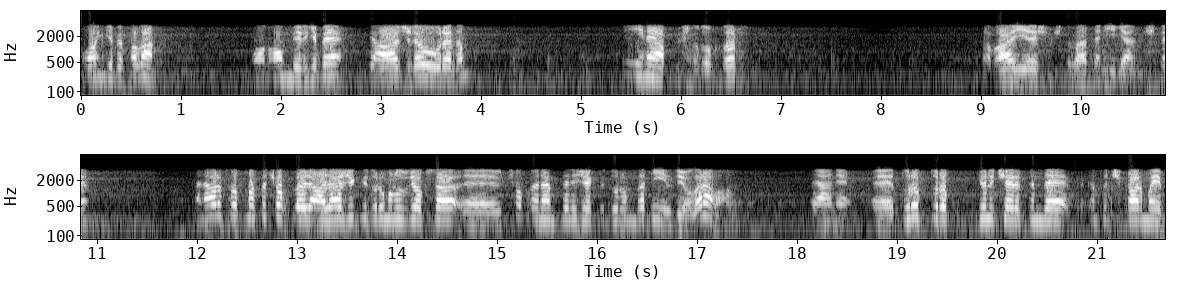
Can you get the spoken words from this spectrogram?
10 gibi falan 10-11 gibi bir acile uğradım. Bir iğne yapmıştı doktor. Sabah iyileşmişti zaten iyi gelmişti. Hani arı sokması çok böyle alerjik bir durumunuz yoksa e, çok önemsenecek bir durumda değil diyorlar ama yani e, durup durup gün içerisinde sıkıntı çıkarmayıp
